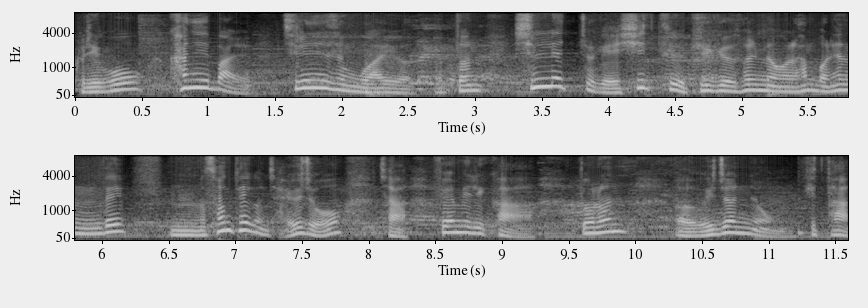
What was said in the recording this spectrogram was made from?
그리고 카니발 7인승과의 어떤 실내 쪽의 시트 비교 설명을 한번 했는데 음, 선택은 자유죠. 자, 패밀리카 또는 어, 의전용, 기타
